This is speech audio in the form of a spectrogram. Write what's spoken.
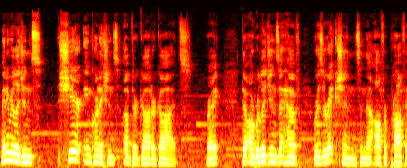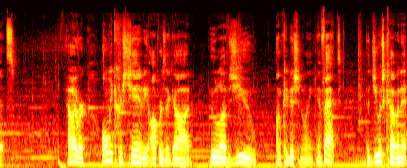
many religions share incarnations of their god or gods, right? There are religions that have resurrections and that offer prophets. However, only Christianity offers a God who loves you unconditionally. In fact, the Jewish covenant,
